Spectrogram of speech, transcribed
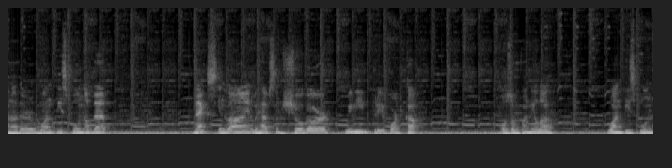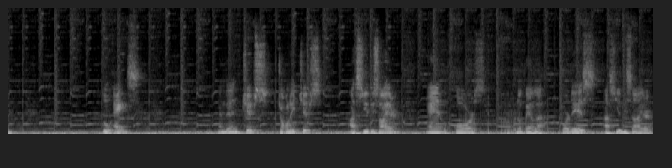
another one teaspoon of that Next in line, we have some sugar. We need 3 4 cup. Also vanilla, 1 teaspoon. 2 eggs. And then chips, chocolate chips as you desire. And of course, Nutella. For this, as you desire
